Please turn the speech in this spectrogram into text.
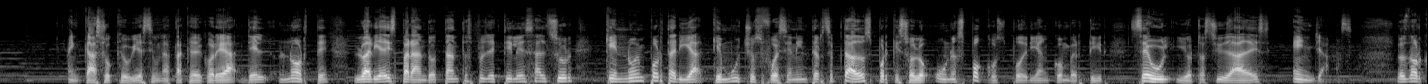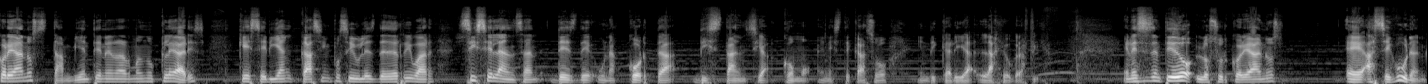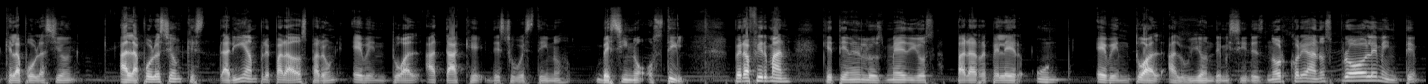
en caso que hubiese un ataque de Corea del Norte, lo haría disparando tantos proyectiles al sur que no importaría que muchos fuesen interceptados porque solo unos pocos podrían convertir Seúl y otras ciudades en llamas. Los norcoreanos también tienen armas nucleares que serían casi imposibles de derribar si se lanzan desde una corta distancia, como en este caso indicaría la geografía. En ese sentido, los surcoreanos eh, aseguran que la población, a la población que estarían preparados para un eventual ataque de su vecino, vecino hostil, pero afirman que tienen los medios para repeler un eventual aluvión de misiles norcoreanos, probablemente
